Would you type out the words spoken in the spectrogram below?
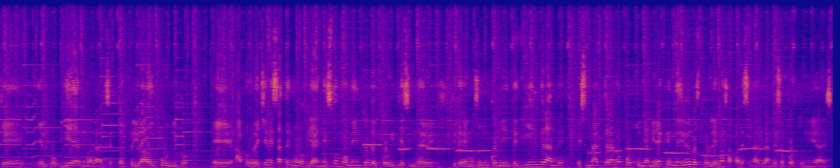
que el gobierno, el sector privado y público eh, aprovechen esta tecnología en estos momentos del COVID-19 que tenemos un inconveniente bien grande, es una gran oportunidad. Mira que en medio de los problemas aparecen las grandes oportunidades.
